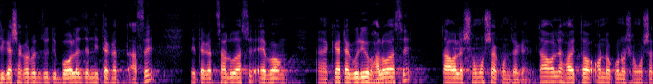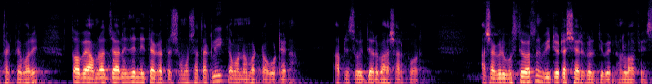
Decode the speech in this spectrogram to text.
জিজ্ঞাসা করবেন যদি বলে যে নিতাকাত আছে নিতাকাত চালু আছে এবং ক্যাটাগরিও ভালো আছে, তাহলে সমস্যা কোন জায়গায়? তাহলে হয়তো অন্য কোনো সমস্যা থাকতে পারে। তবে আমরা জানি যে নিতাকাতের সমস্যা থাকলেই কেমন নাম্বারটা ওঠে না। আপনি সৌদি আরবে আসার পর। আশা করি বুঝতে পারছেন। ভিডিওটা শেয়ার করে দিবেন। আল্লাহ হাফিজ।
